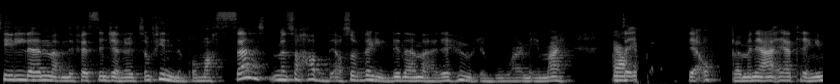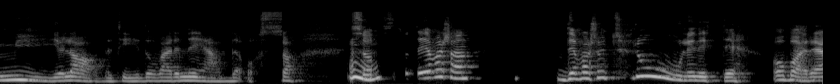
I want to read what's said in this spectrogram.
til den Manifesting Generate som finner på masse, men så hadde jeg altså veldig den derre huleboeren i meg. At Ja. jeg er oppe, men jeg, jeg trenger mye ladetid og være nede også. Så, Mhm. så det var sånn Det var så utrolig nyttig. Og bare,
